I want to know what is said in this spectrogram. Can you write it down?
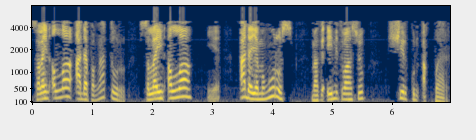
Selain Allah ada pengatur. Selain Allah ya, ada yang mengurus. Maka ini termasuk syirkun akbar.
